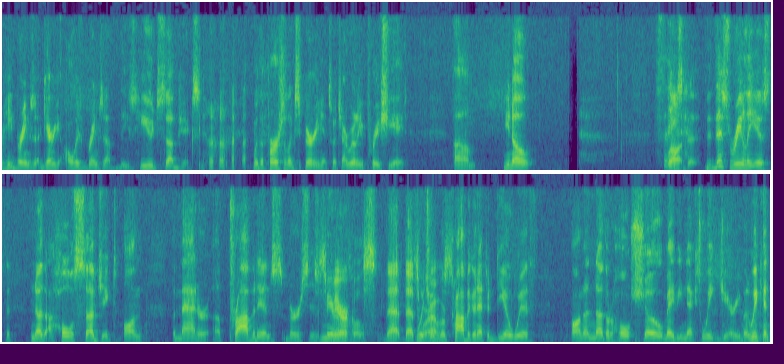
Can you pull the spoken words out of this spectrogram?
he brings Gary always brings up these huge subjects with a personal experience, which I really appreciate. Um, you know, things, well, this really is the, another a whole subject on the matter of providence versus It's miracles, That that's which where we're was. probably going to have to deal with on another whole show maybe next week, Jerry. But we can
